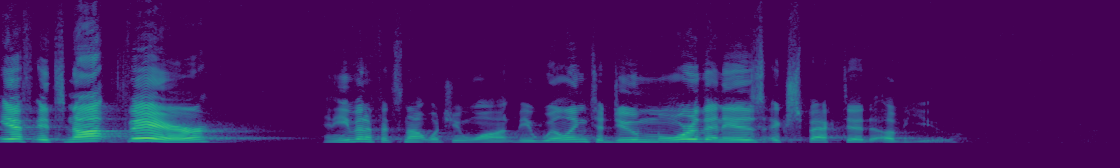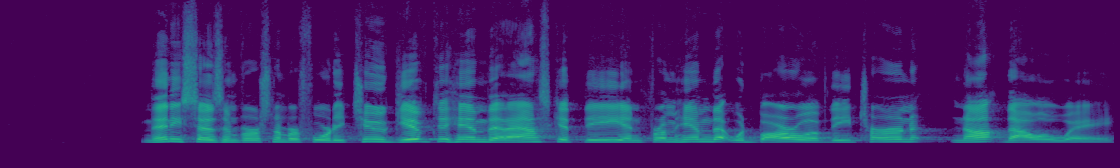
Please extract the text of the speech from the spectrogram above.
if it's not fair, and even if it's not what you want, be willing to do more than is expected of you. And then he says in verse number 42 Give to him that asketh thee, and from him that would borrow of thee, turn not thou away.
